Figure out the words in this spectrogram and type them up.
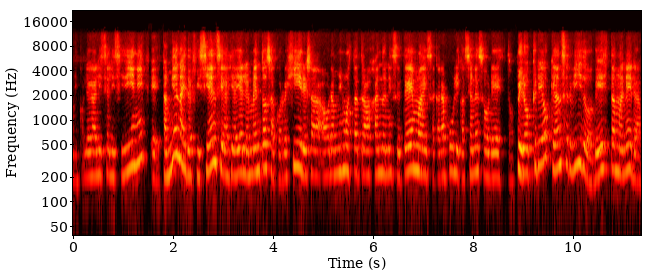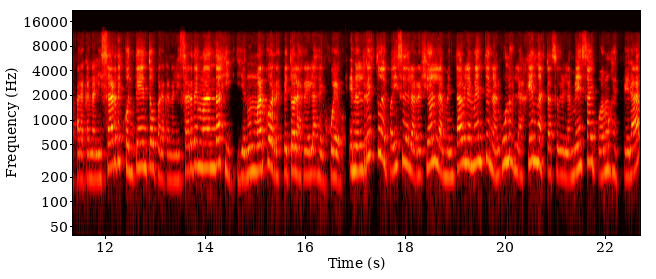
mi colega Alicia Licidini, eh, también hay deficiencias y hay elementos a corregir. Ella ahora mismo está trabajando en ese tema y sacará publicaciones sobre esto. Pero creo que han servido de esta manera para canalizar descontento, para canalizar demandas y, y en un marco de respeto a las reglas del juego. En el resto de países de la región, lamentablemente, en algunos la agenda está sobre la mesa y podemos esperar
